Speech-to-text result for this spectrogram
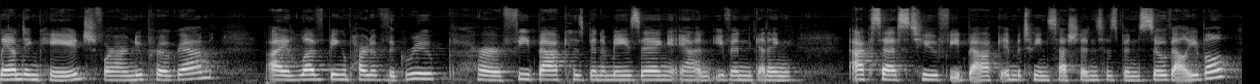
landing page for our new program. I love being a part of the group. Her feedback has been amazing, and even getting access to feedback in between sessions has been so valuable.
